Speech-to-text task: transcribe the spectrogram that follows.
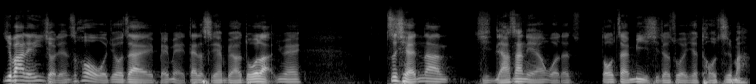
一八年、一九年之后，我就在北美待的时间比较多了，因为之前呢几两三年我的都在密集的做一些投资嘛，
